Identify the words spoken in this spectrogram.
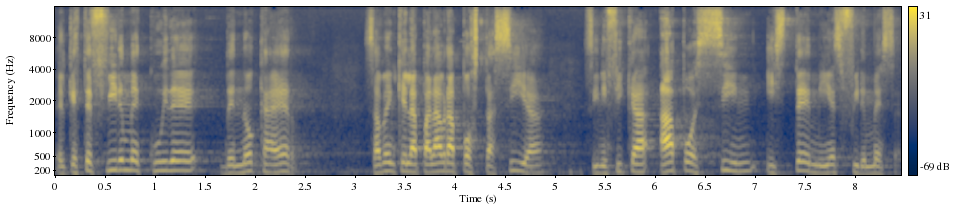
El que esté firme cuide de no caer. Saben que la palabra apostasía significa aposin istemi, es firmeza.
